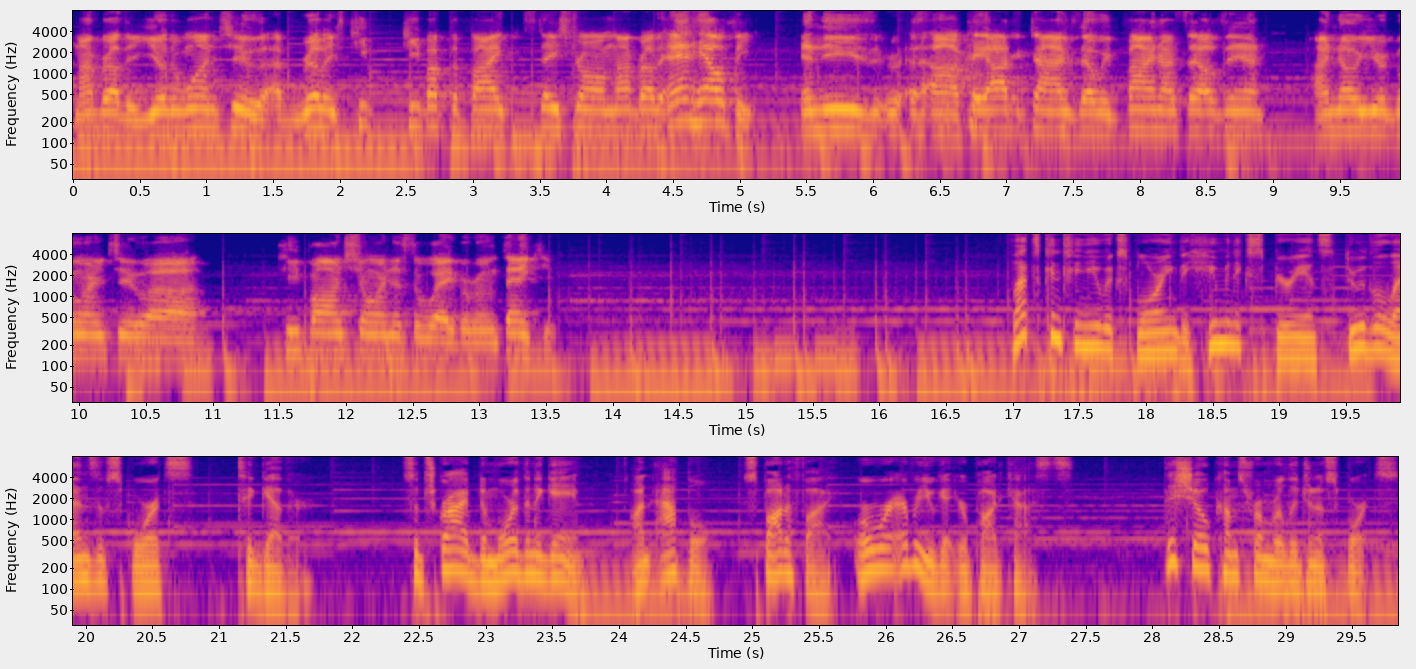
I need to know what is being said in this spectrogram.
My brother, you're the one too. I really keep keep up the fight. Stay strong, my brother, and healthy in these uh, chaotic times that we find ourselves in. I know you're going to uh, keep on showing us the way, Varun. Thank you. Let's continue exploring the human experience through the lens of sports together. Subscribe to More Than a Game on Apple, Spotify, or wherever you get your podcasts. This show comes from Religion of Sports.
